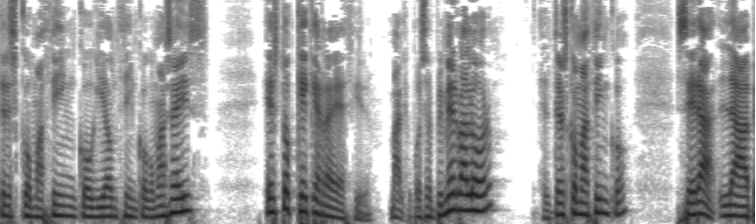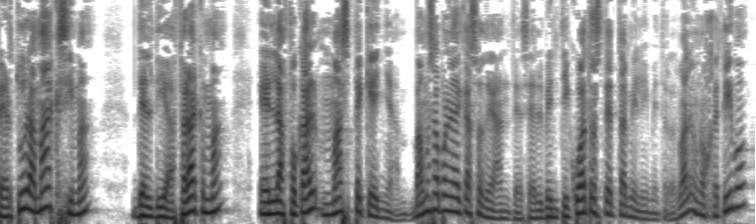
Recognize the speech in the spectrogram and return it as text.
3,5-5,6, ¿esto qué querrá decir? Vale, pues el primer valor, el 3,5, será la apertura máxima del diafragma en la focal más pequeña. Vamos a poner el caso de antes, el 24-70 milímetros, ¿vale? Un objetivo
